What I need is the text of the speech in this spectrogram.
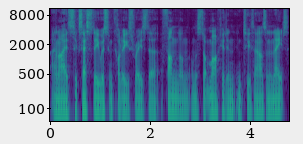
And I successfully, with some colleagues, raised a fund on, on the stock market in, in 2008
